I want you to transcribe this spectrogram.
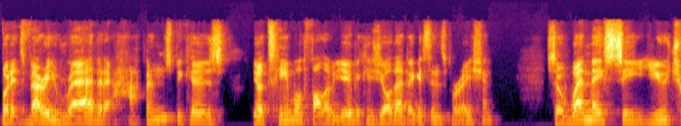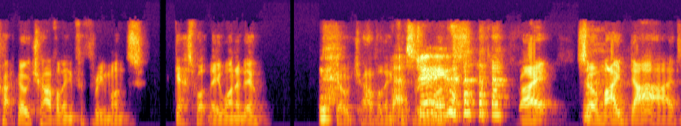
but it's very rare that it happens because your team will follow you because you're their biggest inspiration. So when they see you tra- go traveling for three months, guess what they want to do? Go traveling for three true. months, right? So my dad,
